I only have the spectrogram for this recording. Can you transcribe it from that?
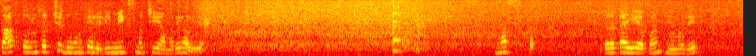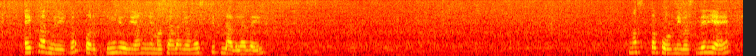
साफ करून स्वच्छ धुवून ठेवलेली मिक्स मच्छी यामध्ये घालूया. मस्त. तर आता ही आपण ह्यामध्ये एखाद मिनिटभर परतून घेऊया. म्हणजे मसाला व्यवस्थित लागला जाईल. मस्त फोडणी बसलेली आहे.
